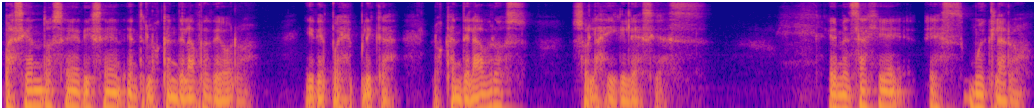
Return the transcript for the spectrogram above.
paseándose, dice, entre los candelabros de oro. Y después explica, los candelabros son las iglesias. El mensaje es muy claro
